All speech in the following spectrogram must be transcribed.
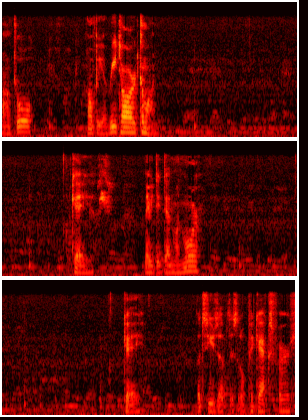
Wrong tool. Don't be a retard. Come on. Okay. Maybe dig down one more. Okay. Let's use up this little pickaxe first.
